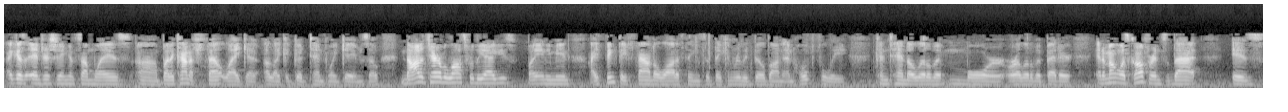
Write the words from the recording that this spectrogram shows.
I guess, interesting in some ways, uh, but it kind of felt like a, a like a good 10 point game. So not a terrible loss for the Aggies by any mean. I think they found a lot of things that they can really build on and hopefully contend a little bit more or a little bit better in a Mountain West Conference that is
